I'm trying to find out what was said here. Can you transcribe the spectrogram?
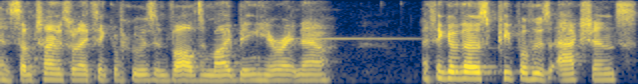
And sometimes when I think of who is involved in my being here right now, I think of those people whose actions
